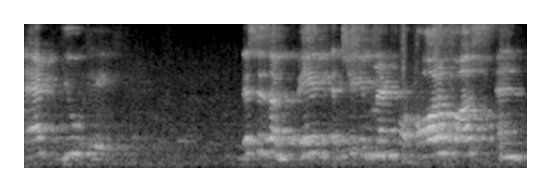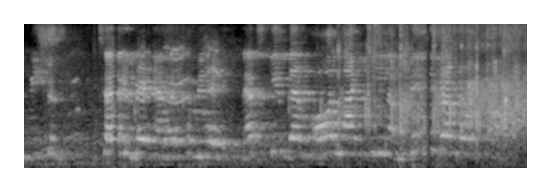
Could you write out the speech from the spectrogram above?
at UA. This is a big achievement for all of us, and we should celebrate as a community. Let's give them all 19 a big round of applause.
